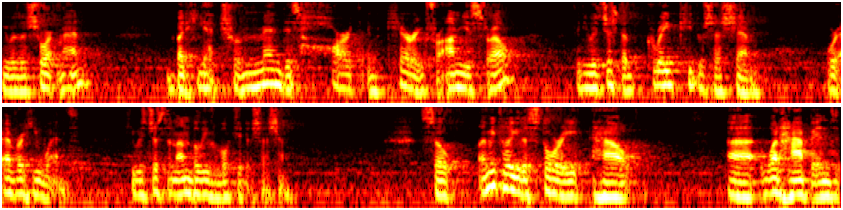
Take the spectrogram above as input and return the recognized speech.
He was a short man. But he had tremendous heart and caring for Am Yisrael. That he was just a great Kiddush Hashem wherever he went. He was just an unbelievable Kiddush Hashem. So let me tell you the story how, uh, what happened,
